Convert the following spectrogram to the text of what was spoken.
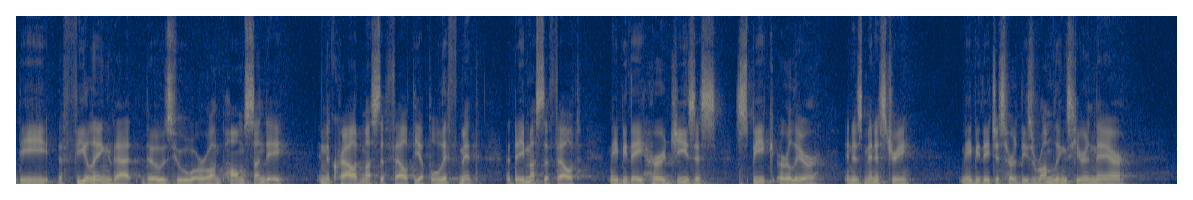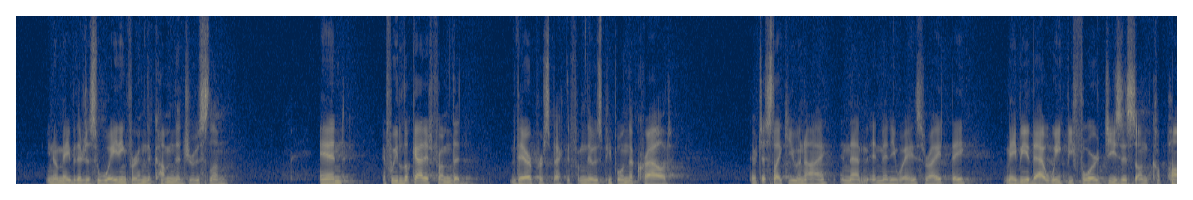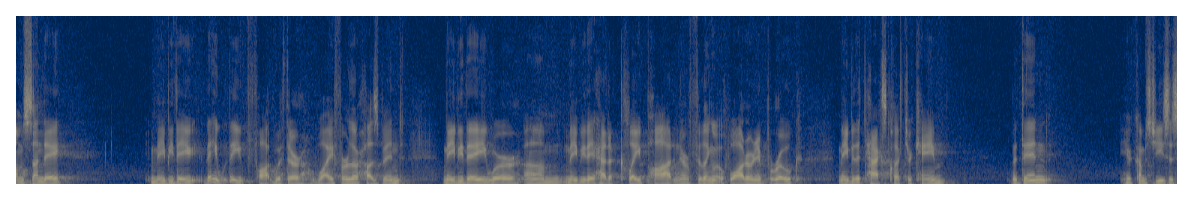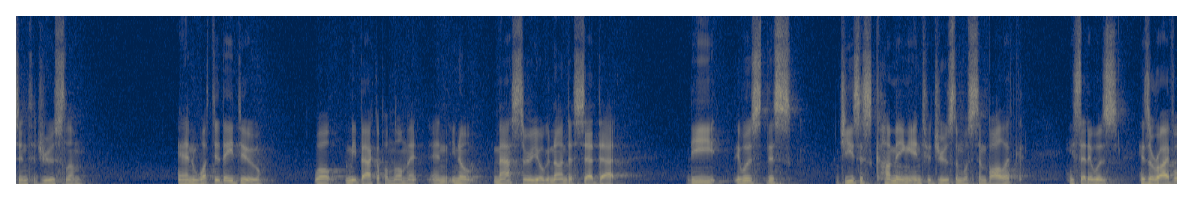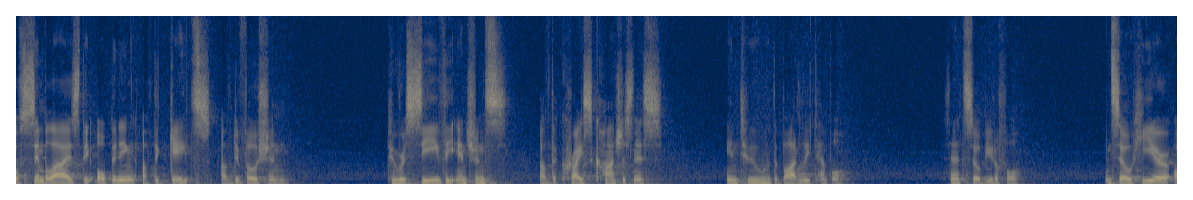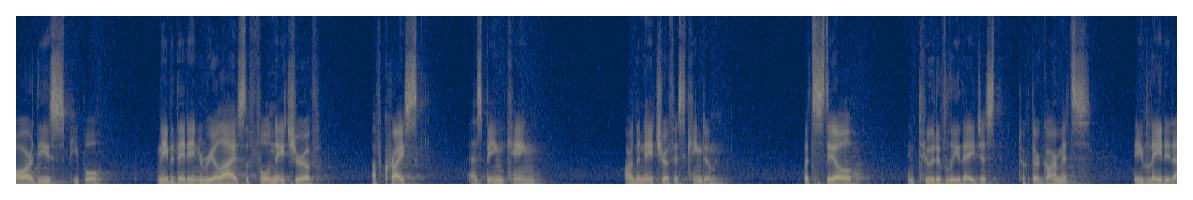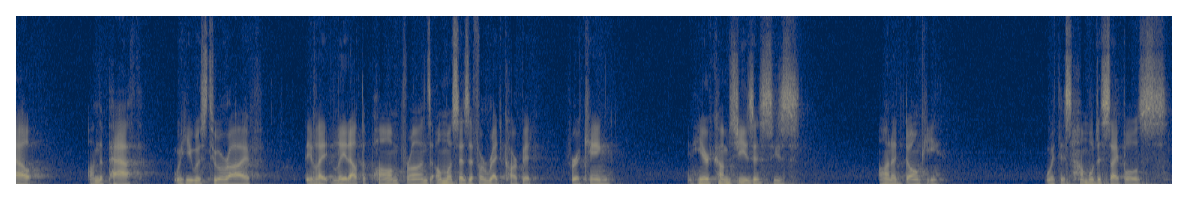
the, the feeling that those who were on Palm Sunday in the crowd must have felt, the upliftment that they must have felt. Maybe they heard Jesus speak earlier in his ministry. Maybe they just heard these rumblings here and there. You know, maybe they're just waiting for him to come to Jerusalem. And if we look at it from the, their perspective, from those people in the crowd, they're just like you and I in, that, in many ways, right? They, maybe that week before Jesus on Palm Sunday, maybe they, they, they fought with their wife or their husband. Maybe they were, um, maybe they had a clay pot and they were filling it with water and it broke. Maybe the tax collector came. But then here comes Jesus into Jerusalem. And what did they do? Well, let me back up a moment. And you know, Master Yogananda said that the it was this Jesus coming into Jerusalem was symbolic. He said it was his arrival symbolized the opening of the gates of devotion to receive the entrance of the Christ consciousness into the bodily temple. Isn't that so beautiful? And so here are these people. Maybe they didn't realize the full nature of, of Christ as being king or the nature of his kingdom. But still, intuitively, they just took their garments, they laid it out on the path where he was to arrive. They laid out the palm fronds almost as if a red carpet for a king. And here comes Jesus. He's on a donkey with his humble disciples,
